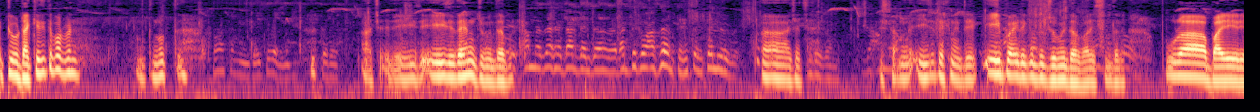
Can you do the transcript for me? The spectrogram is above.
একটু ডাকিয়ে দিতে পারবেন? আচ্ছা এই যে- এই যে এই যে দেখেন জমিদার আচ্ছা আচ্ছা। সামনে এই দেখেন বাড়িটা কিন্তু জমিদার বাড়ি দেখেন। পুরা বাইরে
